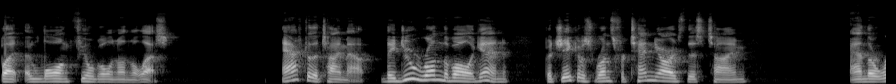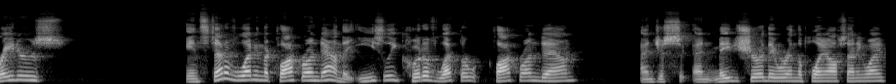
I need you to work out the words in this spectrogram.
but a long field goal nonetheless. After the timeout, they do run the ball again, but Jacobs runs for 10 yards this time, and the Raiders, instead of letting the clock run down, they easily could have let the clock run down and just and made sure they were in the playoffs anyway.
